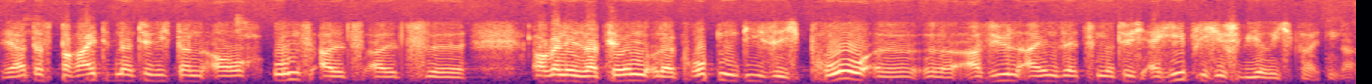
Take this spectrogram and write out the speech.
Ja, das bereitet natürlich dann auch uns als als Organisationen oder Gruppen, die sich pro Asyl einsetzen, natürlich erhebliche Schwierigkeiten dann.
